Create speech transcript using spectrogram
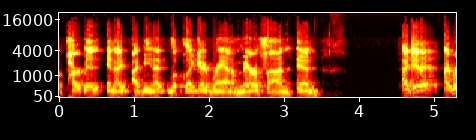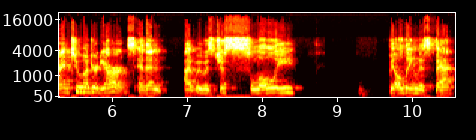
apartment, and I I mean it looked like I ran a marathon, and I did it. I ran 200 yards, and then I, it was just slowly building this back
